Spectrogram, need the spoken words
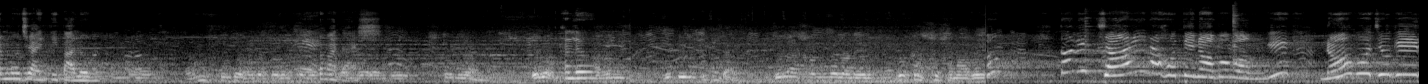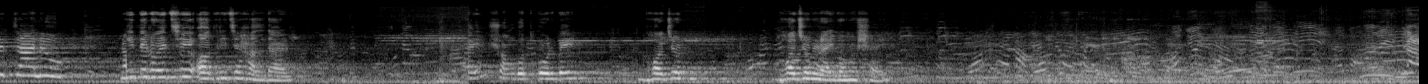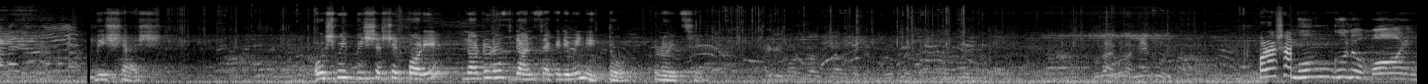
গান জন্ম জয়ন্তী পালন দাস। হ্যালো আগামী জেলা সম্মেলনের প্রকাশ্য সমাবেশ তবে চাই না হতে নববঙ্গে। নবযুগের চালুক। এতে রয়েছে অদ্রিজা হালদার। সঙ্গত করবেন ভজন ভজন রায় মহাশয় বিশ্বাস। অস্মিত বিশ্বাসের পরে নটরাজ ডান্স একাডেমি নৃত্য রয়েছে। ওরা মঙ্গলময়।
